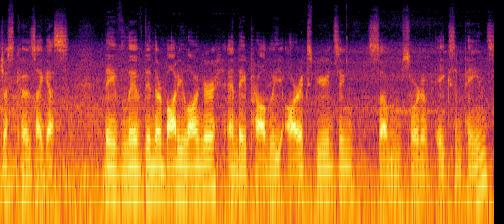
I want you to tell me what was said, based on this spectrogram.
just because I guess they've lived in their body longer and they probably are experiencing some sort of aches and pains.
